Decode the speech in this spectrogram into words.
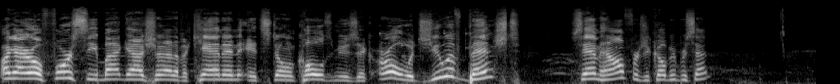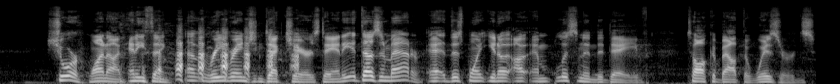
Our guy Earl Forcey, my guy, shot out of a cannon. It's Stone Cold's music. Earl, would you have benched Sam Howell for Jacoby Brissett? Sure, why not? Anything. uh, rearranging deck chairs, Danny. It doesn't matter. At this point, you know, I, I'm listening to Dave talk about the Wizards,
